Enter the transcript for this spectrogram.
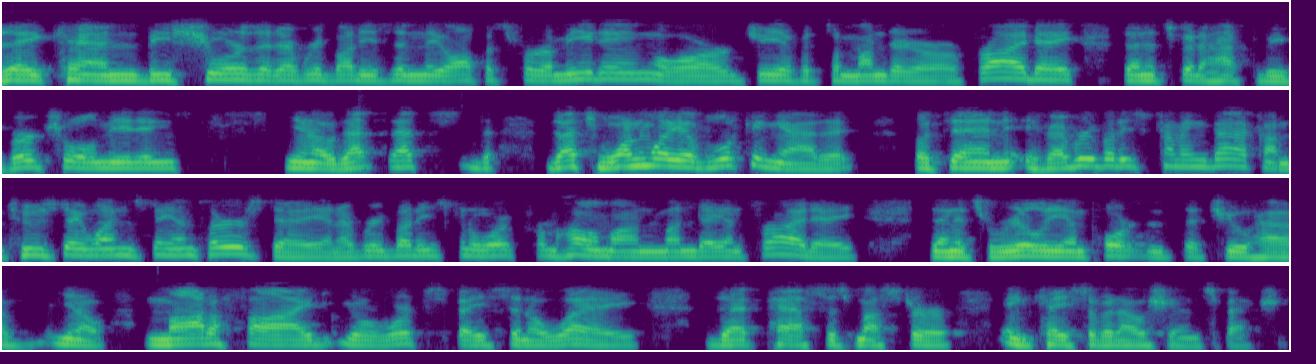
they can be sure that everybody's in the office for a meeting or gee if it's a monday or a friday then it's going to have to be virtual meetings. You know that that's that's one way of looking at it but then if everybody's coming back on tuesday wednesday and thursday and everybody's going to work from home on monday and friday then it's really important that you have you know modified your workspace in a way that passes muster in case of an osha inspection.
